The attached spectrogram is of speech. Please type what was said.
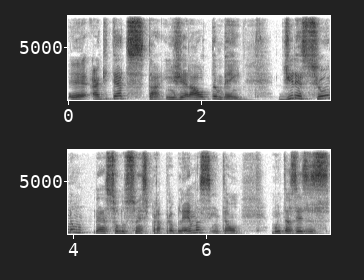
é, arquitetos, tá, em geral, também direcionam né, soluções para problemas, então muitas vezes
